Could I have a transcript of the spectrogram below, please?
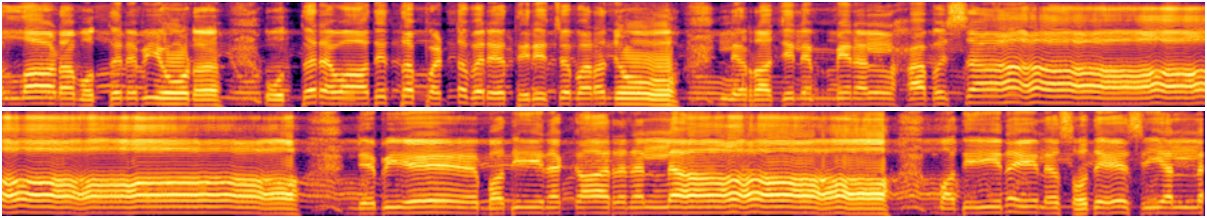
അള്ളാടെ മുത്തുനബിയോട് ഉത്തരവാദിത്തപ്പെട്ടവരെ തിരിച്ചു പറഞ്ഞു. മദീനക്കാരനല്ല മദീനയിലെ സ്വദേശിയല്ല.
